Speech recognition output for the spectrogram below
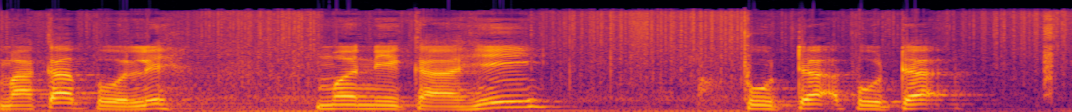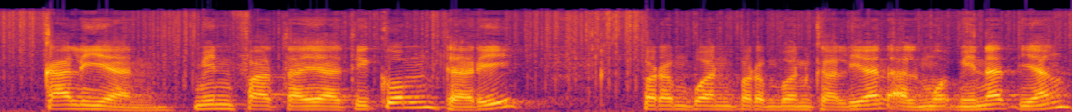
Maka boleh menikahi budak-budak kalian min fatayatikum dari perempuan-perempuan kalian al-mukminat yang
